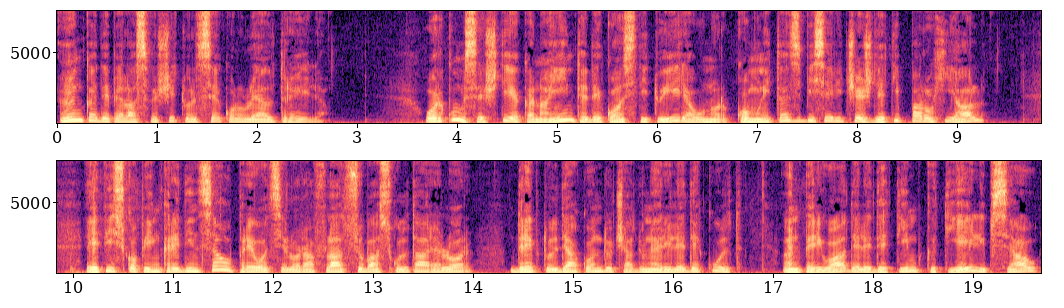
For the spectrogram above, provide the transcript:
încă de pe la sfârșitul secolului al III-lea. Oricum se știe că înainte de constituirea unor comunități bisericești de tip parohial, episcopii încredințau preoților aflați sub ascultarea lor dreptul de a conduce adunările de cult, în perioadele de timp cât ei lipseau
